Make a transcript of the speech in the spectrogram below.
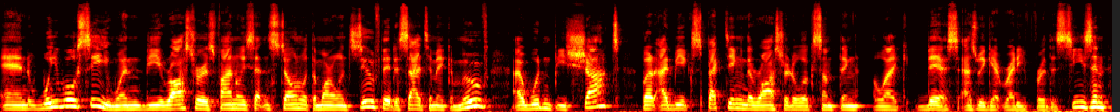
and we will see when the roster is finally set in stone with the Marlins do if they decide to make a move. I wouldn't be shocked, but I'd be expecting the roster to look something like this as we get ready for the season.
